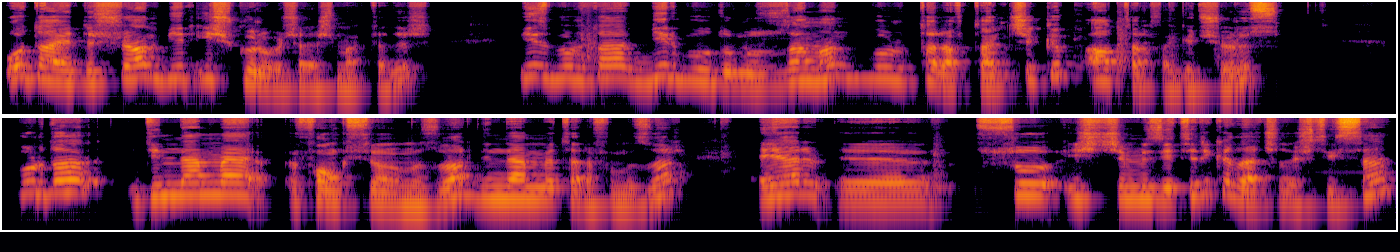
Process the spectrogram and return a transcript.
o dairede şu an bir iş grubu çalışmaktadır. Biz burada bir bulduğumuz zaman bu taraftan çıkıp alt tarafa geçiyoruz. Burada dinlenme fonksiyonumuz var. Dinlenme tarafımız var. Eğer e, su işçimiz yeteri kadar çalıştıysa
